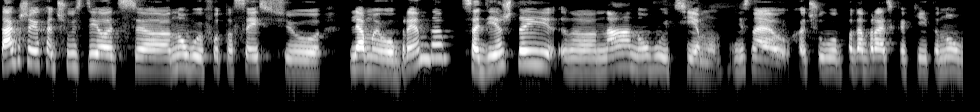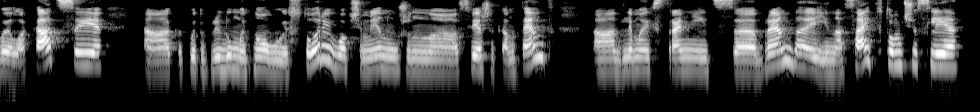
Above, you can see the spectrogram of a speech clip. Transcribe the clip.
Также я хочу сделать э, новую фотосессию для моего бренда с одеждой э, на новую тему. Не знаю, хочу подобрать какие-то новые локации, а, какую-то придумать новую историю. В общем, мне нужен э, свежий контент а, для моих страниц бренда и на сайт в том числе.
